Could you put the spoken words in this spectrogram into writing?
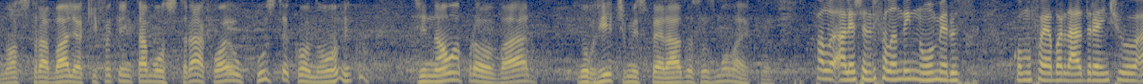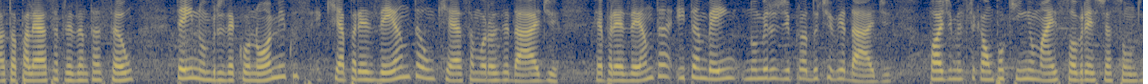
O nosso trabalho aqui foi tentar mostrar qual é o custo econômico de não aprovar no ritmo esperado essas moléculas. Alexandre, falando em números, como foi abordado durante a tua palestra, apresentação, tem números econômicos que apresentam que essa morosidade representa e também números de produtividade. Pode me explicar um pouquinho mais sobre este assunto?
